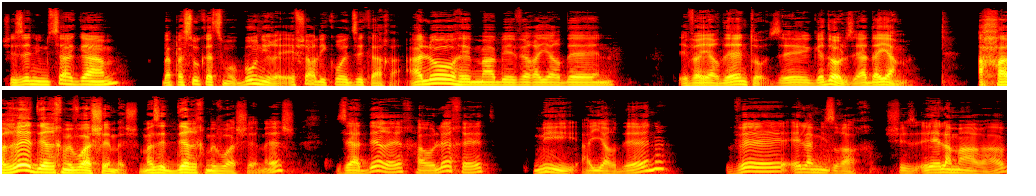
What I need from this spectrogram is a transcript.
שזה נמצא גם בפסוק עצמו. בואו נראה, אפשר לקרוא את זה ככה. הלא המה בעבר הירדן. עבר הירדן, טוב, זה גדול, זה עד הים. אחרי דרך מבוא השמש. מה זה דרך מבוא השמש? זה הדרך ההולכת מהירדן ואל המזרח, שזה, אל המערב,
